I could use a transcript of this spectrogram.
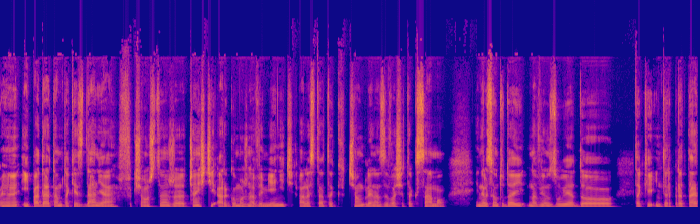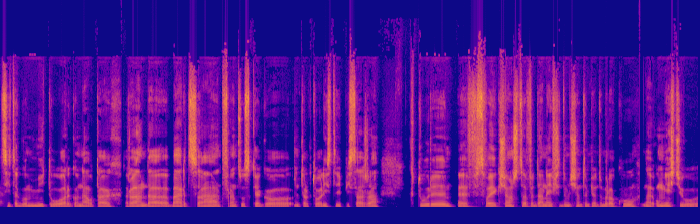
E, I pada tam takie zdanie w książce, że części Argo można wymienić, ale statek ciągle nazywa się tak samo. I Nelson tutaj nawiązuje do takiej interpretacji tego mitu o argonautach Rolanda Barca, francuskiego intelektualisty i pisarza, który w swojej książce wydanej w 1975 roku umieścił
